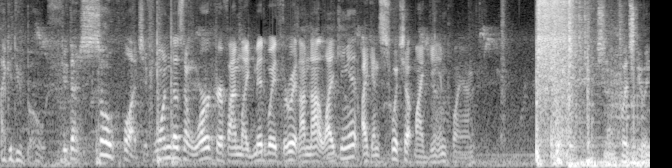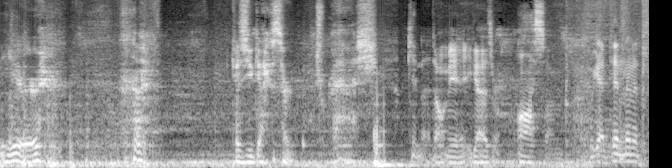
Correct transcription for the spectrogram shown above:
I could do both. Dude, that's so clutch. If one doesn't work or if I'm like midway through it and I'm not liking it, I can switch up my game plan. Should I put you in here? Because you guys are trash. I'm kidding, I don't mean it. You guys are awesome. We got 10 minutes.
